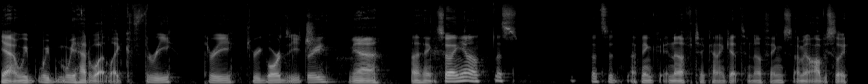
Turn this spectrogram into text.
Yeah, we, we we had what like three, three, three gourds each. Yeah. I think so. You know, that's that's a, I think enough to kind of get to know things. I mean, obviously,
